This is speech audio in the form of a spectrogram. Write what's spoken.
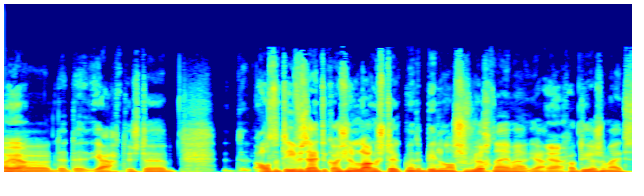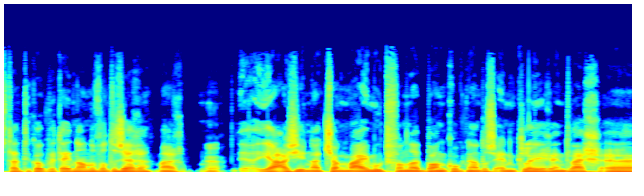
Oh ja? de- de- ja, dus de, de alternatieven zijn natuurlijk als je een lang stuk met een binnenlandse vlucht neemt. Ja, Ja. qua duurzaamheid staat natuurlijk ook weer het een en ander van te zeggen. Maar Ja. ja, ja, als je naar Chiang Mai moet vanuit Bangkok, nou, dat is en kleren en het weg. eh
